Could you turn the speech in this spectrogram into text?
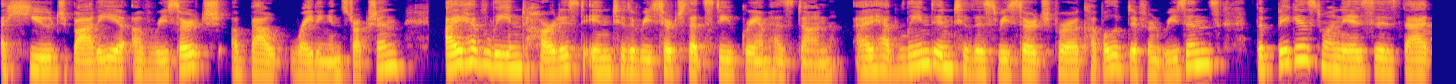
a huge body of research about writing instruction. I have leaned hardest into the research that Steve Graham has done. I have leaned into this research for a couple of different reasons. The biggest one is is that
